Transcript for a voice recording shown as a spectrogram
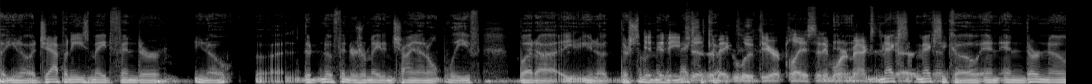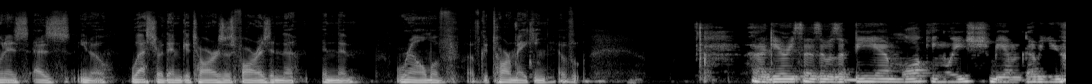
uh, you know, a Japanese made Fender. You know, uh, there, no Fenders are made in China, I don't believe, but uh, you, you know, there's some made in Indonesia is Mexico. a big luthier place anymore in Mexico. Mex- Mexico, and and they're known as as you know lesser than guitars as far as in the in the realm of of guitar making. Of Uh, Gary says it was a BM walking leash, BMW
